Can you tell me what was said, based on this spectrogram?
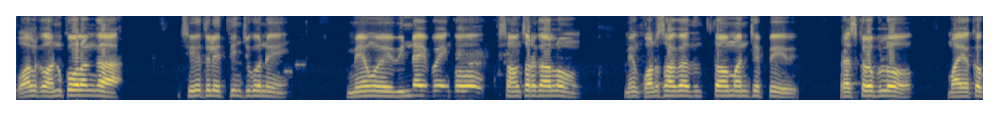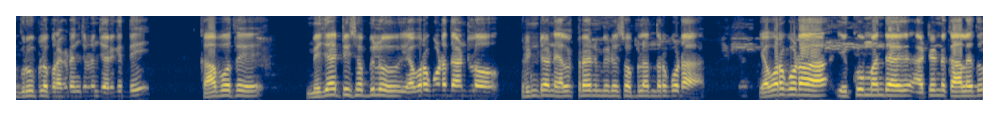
వాళ్ళకు అనుకూలంగా చేతులు ఎత్తించుకొని మేము విన్ అయిపోయి ఇంకో సంవత్సర కాలం మేము కొనసాగుతామని చెప్పి ప్రెస్ క్లబ్లో మా యొక్క గ్రూప్లో ప్రకటించడం జరిగింది కాకపోతే మెజార్టీ సభ్యులు ఎవరు కూడా దాంట్లో ప్రింట్ అండ్ ఎలక్ట్రానిక్ మీడియా సభ్యులందరూ కూడా ఎవరు కూడా ఎక్కువ మంది అటెండ్ కాలేదు.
